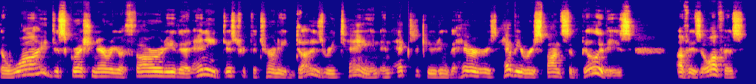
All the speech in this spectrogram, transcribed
the wide discretionary authority that any district attorney does retain in executing the heavy responsibilities of his office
